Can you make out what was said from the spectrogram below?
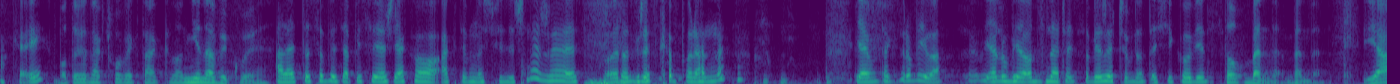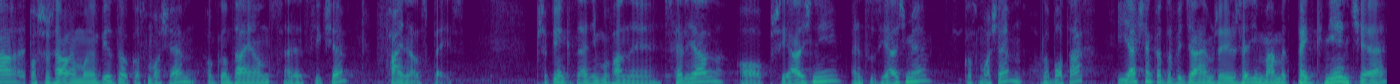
Okej. Okay. Bo to jednak człowiek tak no, nienawykły. Ale to sobie zapisujesz jako aktywność fizyczna, że rozgrzewka poranna? Ja bym tak zrobiła. Ja lubię odznaczać sobie rzeczy w notesiku, więc... To będę, będę. Ja poszerzałem moją wiedzę o kosmosie, oglądając na Netflixie Final Space. Przepiękny animowany serial o przyjaźni, entuzjazmie, kosmosie, robotach. I ja się dowiedziałem, że jeżeli mamy pęknięcie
